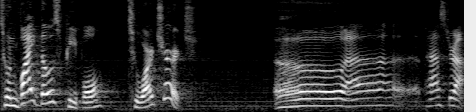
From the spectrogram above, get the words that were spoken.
to invite those people to our church. Oh, uh, Pastor, I,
